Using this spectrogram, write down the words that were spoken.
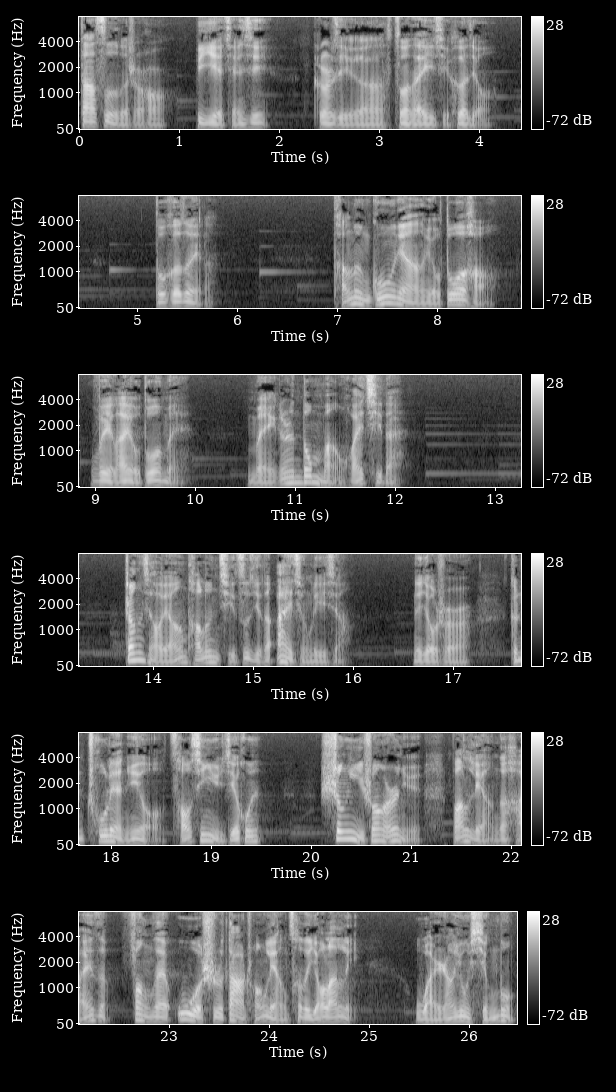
大四的时候，毕业前夕，哥几个坐在一起喝酒，都喝醉了。谈论姑娘有多好，未来有多美，每个人都满怀期待。张小杨谈论起自己的爱情理想，那就是跟初恋女友曹新宇结婚，生一双儿女，把两个孩子放在卧室大床两侧的摇篮里，晚上用行动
